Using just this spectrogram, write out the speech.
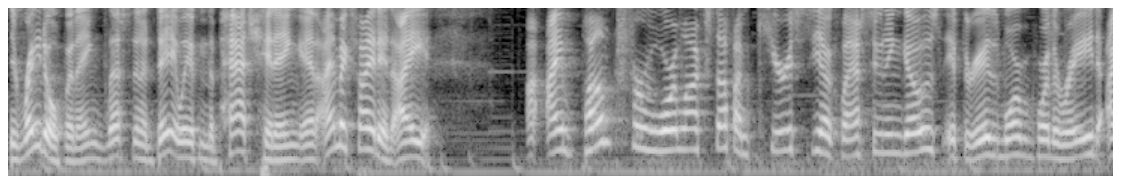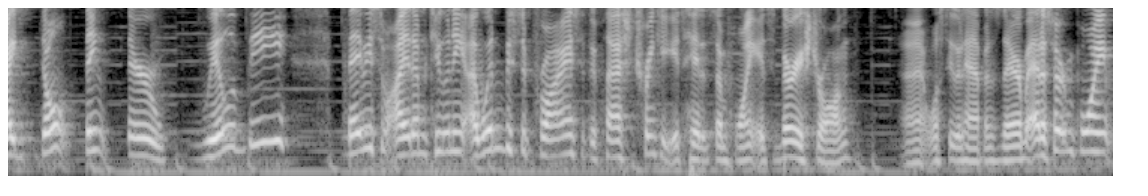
the raid opening, less than a day away from the patch hitting, and I'm excited. I... I'm pumped for Warlock stuff. I'm curious to see how class tuning goes, if there is more before the raid. I don't think there will be. Maybe some item tuning. I wouldn't be surprised if the Class Trinket gets hit at some point. It's very strong. Uh, we'll see what happens there. But at a certain point,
